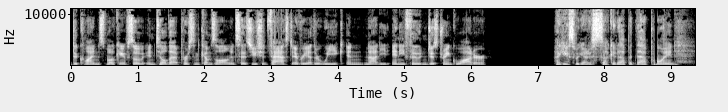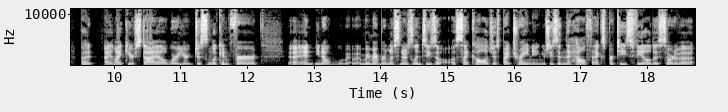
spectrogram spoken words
decline in smoking. So until that person comes along and says you should fast every other week and not eat any food and just drink water, I guess we got to suck it up at that point. But I like your style where you're just looking for, uh, and you know, remember, listeners, Lindsay's a, a psychologist by training. She's in the health expertise field as sort of a,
